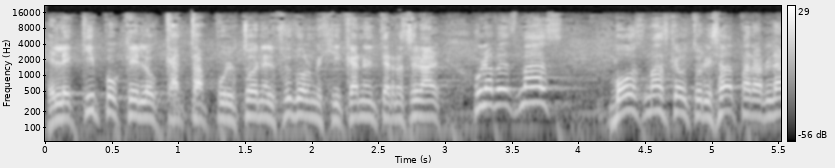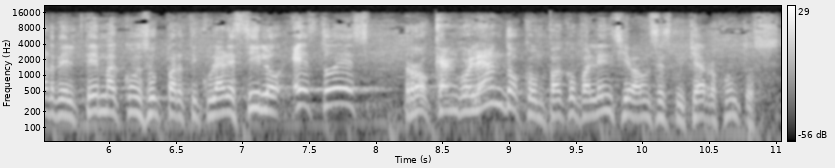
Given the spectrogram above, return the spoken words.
el equipo que lo catapultó en el fútbol mexicano internacional. Una vez más, voz más que autorizada para hablar del tema con su particular estilo. Esto es Rocangoleando con Paco Palencia. Vamos a escucharlo juntos.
